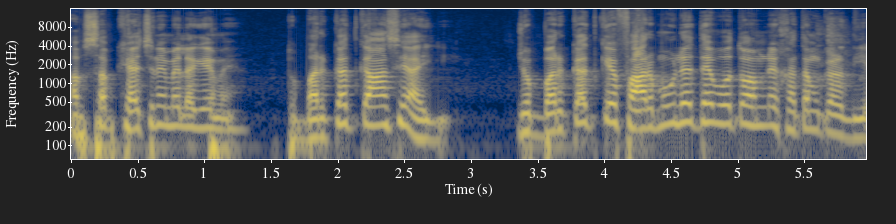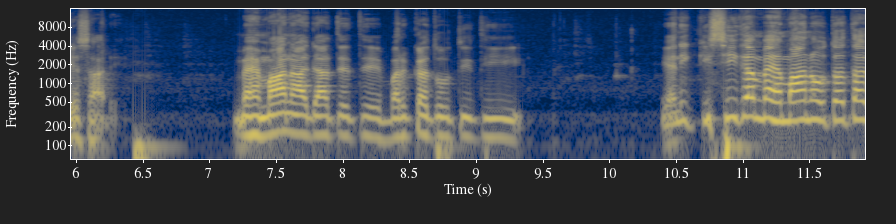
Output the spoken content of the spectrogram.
अब सब खींचने में लगे में तो बरकत कहाँ से आएगी? जो बरकत के फार्मूले थे, वो तो हमने ख़त्म कर दिए सारे। मेहमान आ जाते थे, बरकत होती थी। यानी किसी का मेहमान होता था,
